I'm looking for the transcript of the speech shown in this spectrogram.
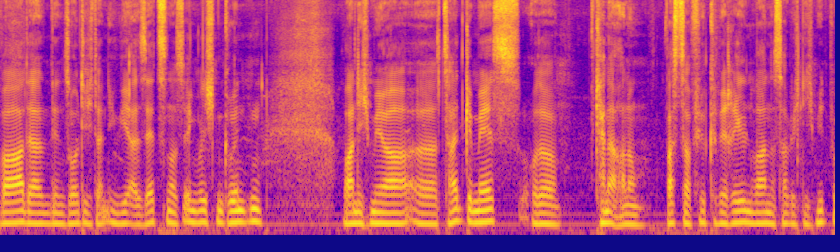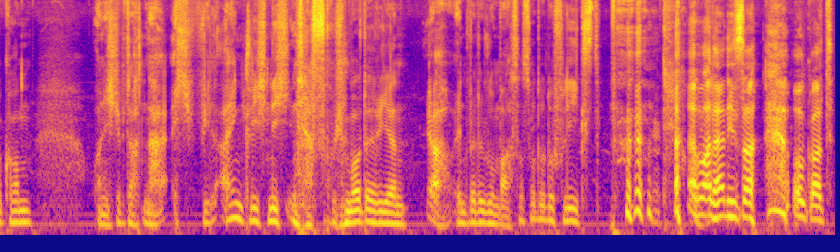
war, der, den sollte ich dann irgendwie ersetzen aus irgendwelchen Gründen. War nicht mehr äh, zeitgemäß oder keine Ahnung, was da für Querelen waren, das habe ich nicht mitbekommen. Und ich habe gedacht, na, ich will eigentlich nicht in der Früh moderieren. Ja, entweder du machst das oder du fliegst. war dann dieser, oh Gott,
